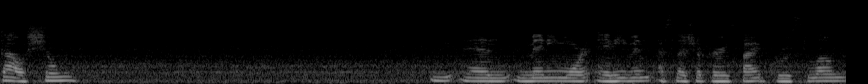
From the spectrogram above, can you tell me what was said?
Gao Xiong, and many more, and even a special appearance by Bruce Leung,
